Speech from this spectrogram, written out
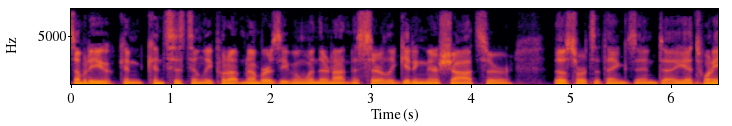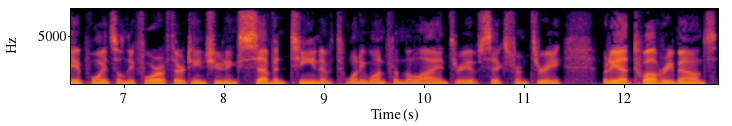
somebody who can consistently put up numbers even when they're not necessarily getting their shots or those sorts of things. And uh, he had 28 points, only four of 13 shooting, 17 of 21 from the line, three of six from three. But he had 12 rebounds.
